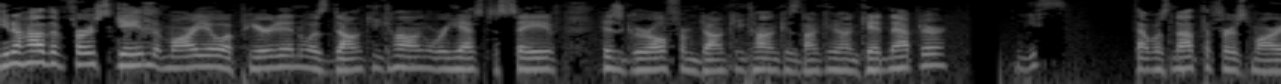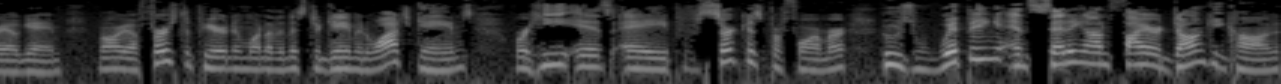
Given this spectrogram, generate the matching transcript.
You know how the first game that Mario appeared in was Donkey Kong, where he has to save his girl from Donkey Kong because Donkey Kong kidnapped her? Yes. That was not the first Mario game. Mario first appeared in one of the Mr. Game and Watch games, where he is a circus performer who's whipping and setting on fire Donkey Kong,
